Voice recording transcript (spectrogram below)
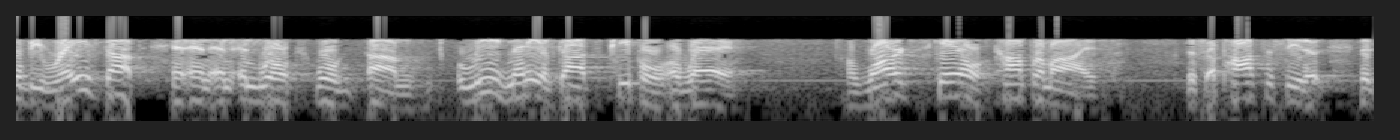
will be raised up and, and, and, and will, will um, lead many of God's people away. A large scale compromise this apostasy that, that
